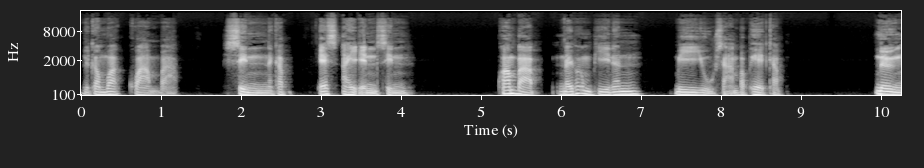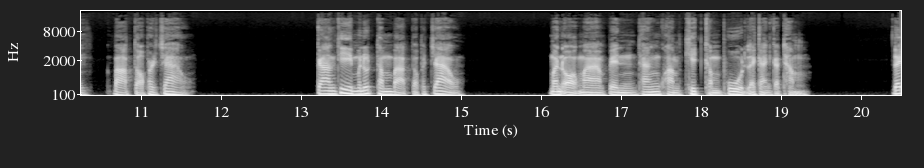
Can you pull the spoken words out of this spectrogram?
หรือคำว่าความบาป sin นะครับ S I N sin ความบาปในพระคัมภีร์นั้นมีอยู่สามประเภทครับหนึ่งบาปต่อพระเจ้า การที่มนุษย์ทำบาปต่อพระเจ้า มันออกมาเป็นทั้งความคิดคำพูดและการกระทำได้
